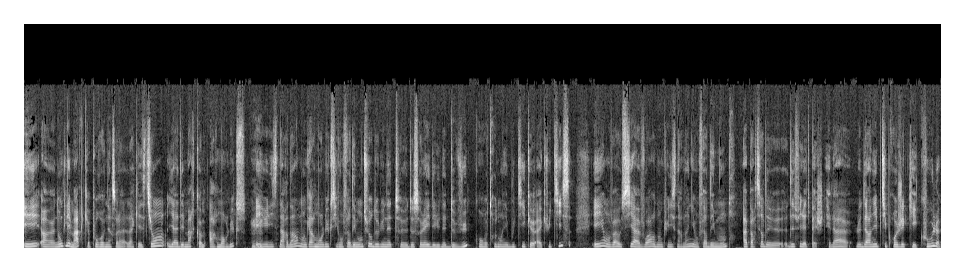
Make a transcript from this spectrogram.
Et donc, les marques, pour revenir sur la, question, il y a des marques comme Armor Luxe et mhm. Ulysse Nardin. Donc, Armor Luxe, ils vont faire des montures de lunettes de soleil, des lunettes de vue qu'on retrouve dans les boutiques euh, Acuitis. Et on va aussi avoir donc Ulysse Nardin qui vont faire des montres à partir des filets de pêche. Et là, le dernier petit projet qui est cool,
